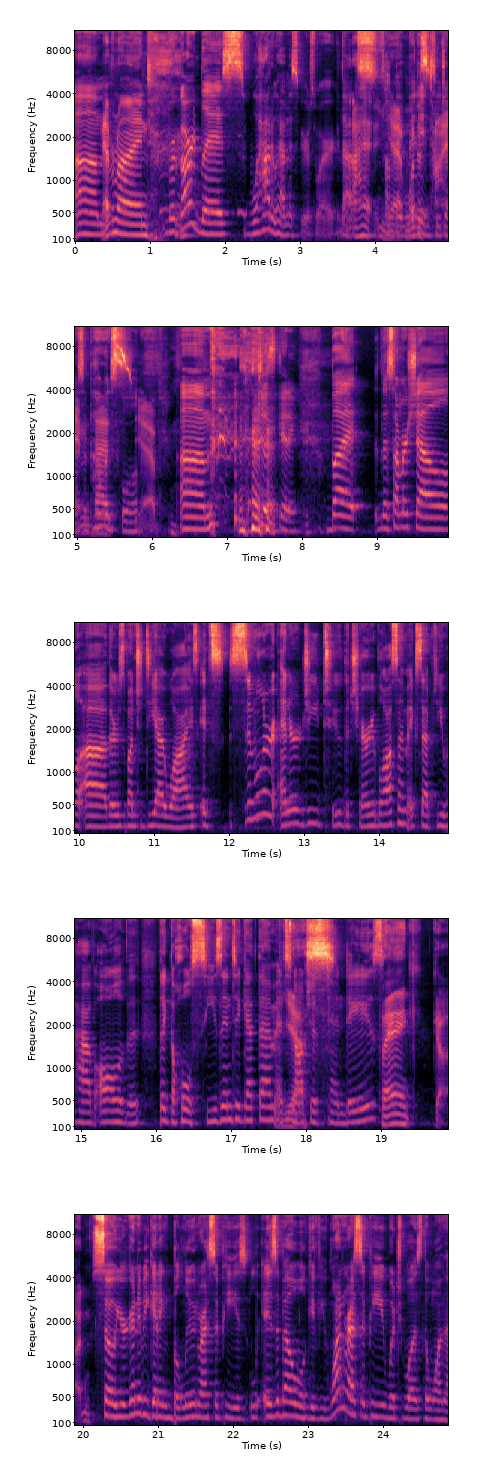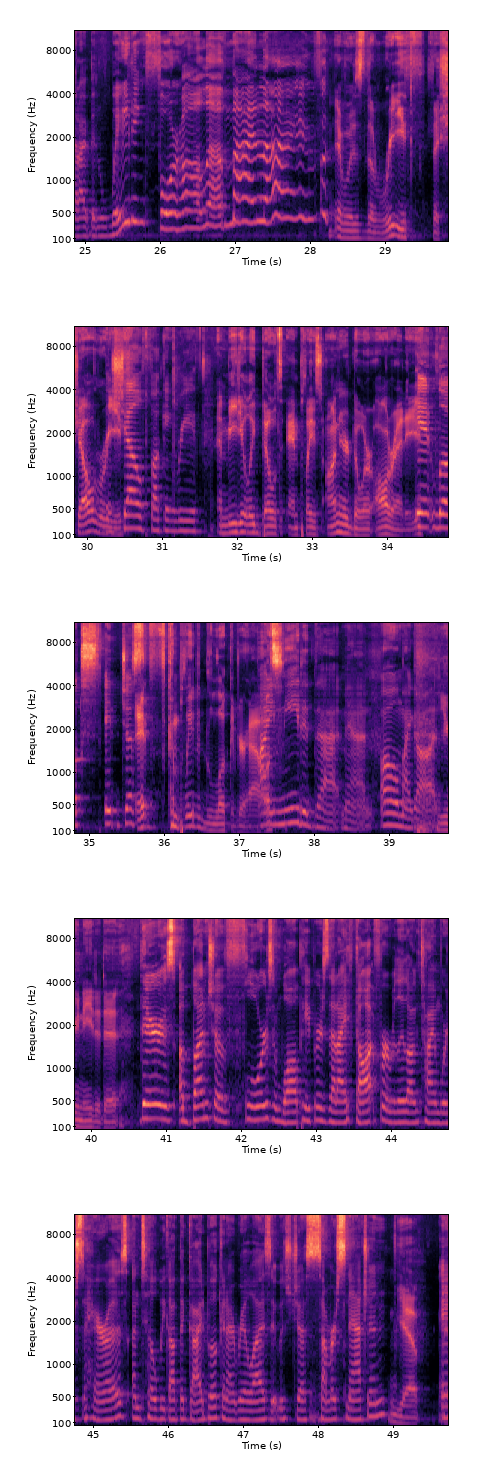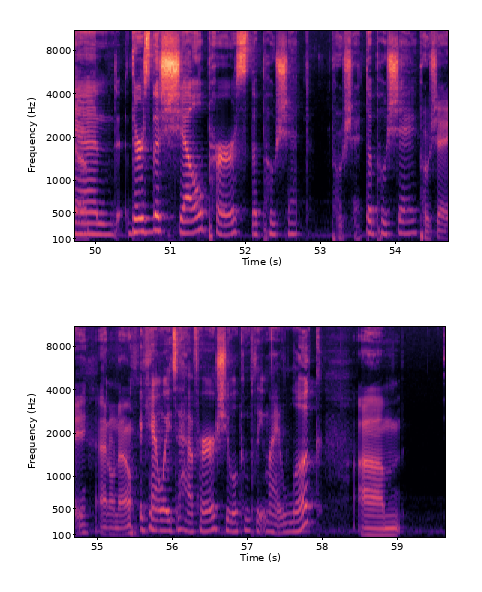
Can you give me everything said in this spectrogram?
Um, Never mind. Regardless, well, how do hemispheres work? I, That's something yeah, they didn't teach us in public That's- school. Yeah. Um, just kidding. But the summer shell, uh, there's a bunch of DIYs. It's similar energy to the cherry blossom, except you have all of the like the whole season to get them. It's not just ten days. Thank God. So you're going to be getting balloon recipes. Isabelle will give you one recipe, which was the one that I've been waiting for all of my life. It was the wreath, the shell wreath. The shell fucking wreath. immediately built and placed on your door already. It looks. It just. It f- completed the look of your house. I needed that, man. Oh my god. you needed it. There's a bunch of floors and wallpapers that I thought for a really long time were Sahara's until we got the guidebook and I realized it was just summer snatching. Yeah. And there's the shell purse, the pochette, Pochette. the pochette. Pochette. I don't know. I can't wait to have her. She will complete my look. Um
